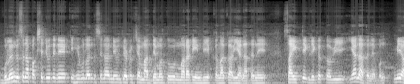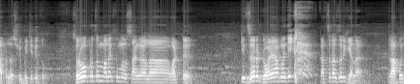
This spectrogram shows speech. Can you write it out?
बुलंद सेना पक्षाच्या वतीने ही बुलंद सेना न्यूज नेटवर्कच्या माध्यमातून मराठी हिंदी एक कलाकार या नात्याने साहित्यिक लेखक कवी या नात्याने पण मी आपण शुभेच्छा देतो. सर्वप्रथम मला एक तुम्हाला सांगायला वाटतं की जर डोळ्यामध्ये कचरा जर गेला तर आपण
